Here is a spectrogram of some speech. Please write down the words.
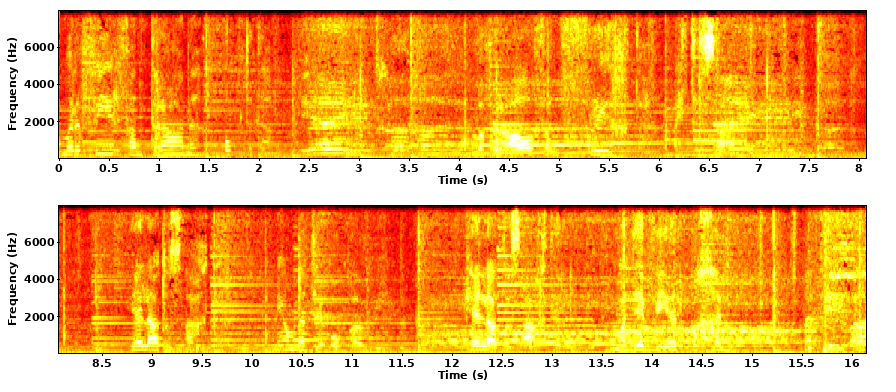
Om 'n rivier van trane op te dam. Jy het gehuil om 'n verhaal van vreugde uit te saai. Jy laat ons agter, nie omdat jy ophou nie. Jy laat ons agter omdat jy weer begin. Matiba,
